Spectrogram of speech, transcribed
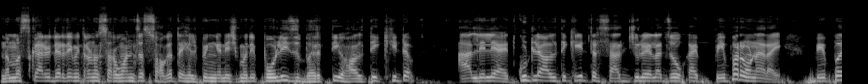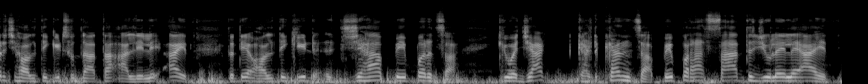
नमस्कार विद्यार्थी मित्रांनो सर्वांचं स्वागत आहे हेल्पिंग गणेशमध्ये पोलीस भरती हॉल तिकीट आलेले आहेत. कुठले हॉल तिकीट? तर सात जुलैला जो काय पेपर होणार आहे पेपरचे हॉल तिकीटसुद्धा आता आलेले आहेत. तर ते हॉल तिकीट ज्या पेपरचा किंवा ज्या घटकांचा पेपर हा सात जुलैला आहेत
